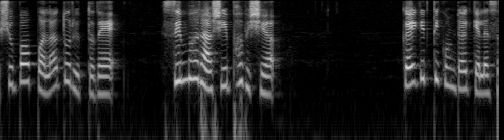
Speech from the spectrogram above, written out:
ಶುಭ ಫಲ ದೊರೆಯುತ್ತದೆ. ಸಿಂಹರಾಶಿ ಭವಿಷ್ಯ. ಕೈಗೆತ್ತಿಕೊಂಡ ಕೆಲಸ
